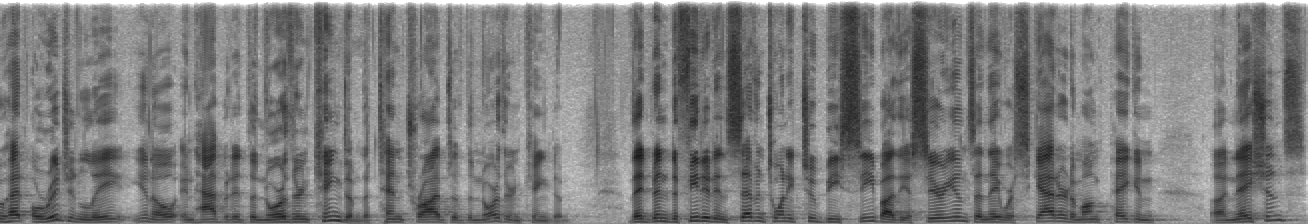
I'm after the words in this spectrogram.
who had originally you know, inhabited the northern kingdom, the 10 tribes of the northern kingdom. They'd been defeated in 722 BC by the Assyrians and they were scattered among pagan uh, nations.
